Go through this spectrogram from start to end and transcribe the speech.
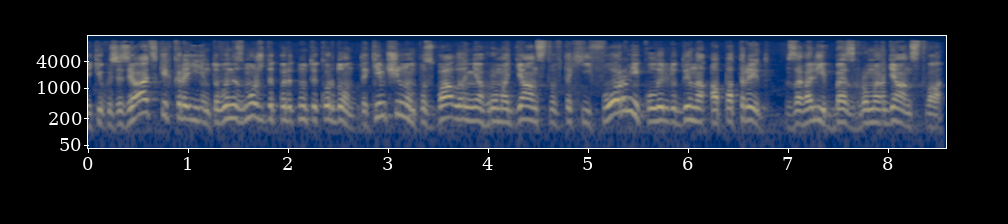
якихось азіатських країн, то ви не зможете перетнути кордон. Таким чином, позбавлення громадянства в такій формі, коли людина апатрид, взагалі без громадянства,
